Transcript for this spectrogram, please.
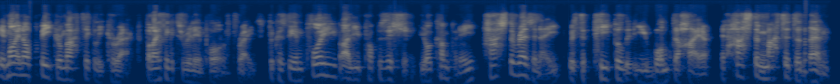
it might not be grammatically correct, but I think it's a really important phrase because the employee value proposition of your company has to resonate with the people that you want to hire. It has to matter to them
